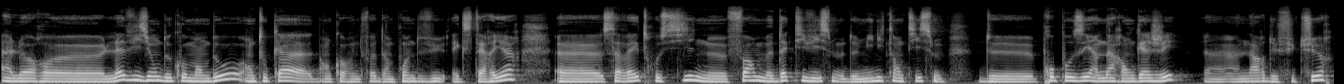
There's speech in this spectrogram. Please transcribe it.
Alors euh, la vision de commando, en tout cas encore une fois d'un point de vue extérieur, euh, ça va être aussi une forme d'activisme, de militantisme, de proposer un art engagé un art du futur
